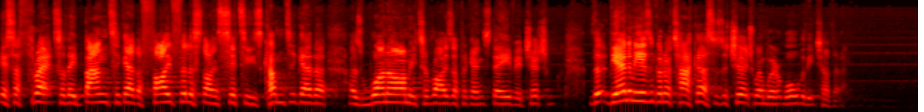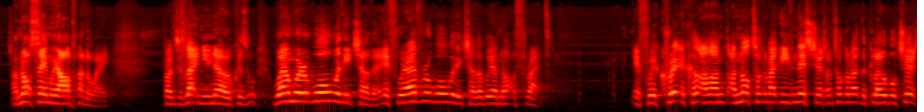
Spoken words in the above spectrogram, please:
is a threat. So they band together. Five Philistine cities come together as one army to rise up against David. Church, the, the enemy isn't going to attack us as a church when we're at war with each other. I'm not saying we are, by the way. But I'm just letting you know, because when we're at war with each other, if we're ever at war with each other, we are not a threat. If we're critical, and I'm, I'm, not talking about even this church, I'm talking about the global church.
